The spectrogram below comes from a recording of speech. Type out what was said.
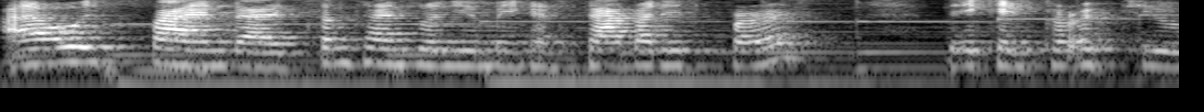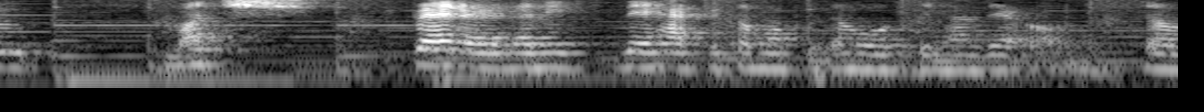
I always find that sometimes when you make a stab at it first, they can correct you much better than if they had to come up with the whole thing on their own. So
